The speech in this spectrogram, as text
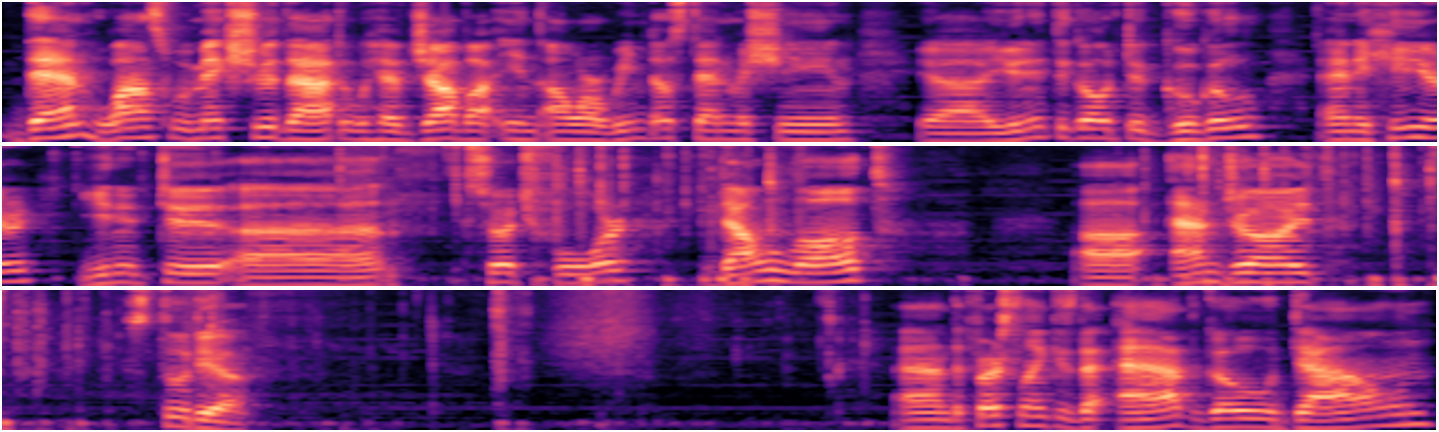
then once we make sure that we have Java in our Windows 10 machine, you need to go to Google and here you need to uh, search for download uh, Android Studio. And the first link is the ad. Go down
